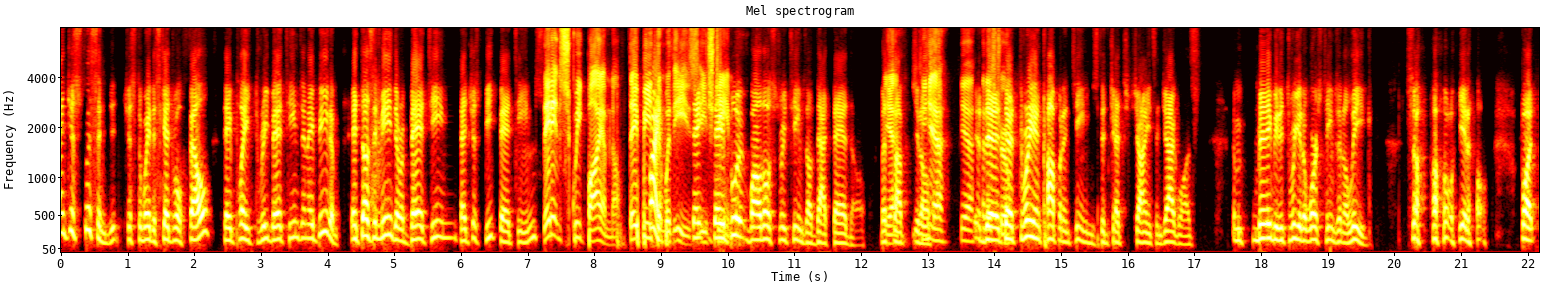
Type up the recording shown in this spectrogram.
And just listen, just the way the schedule fell, they played three bad teams and they beat them. It doesn't mean they're a bad team that just beat bad teams. They didn't squeak by them though. They beat Right. them with ease. They, each they team. blew, well, those three teams are that bad, though. Let's Yeah. not, you know, yeah, yeah, they're, true. they're three incompetent teams the Jets, Giants, and Jaguars. And maybe the three of the worst teams in the league. So, you know, but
